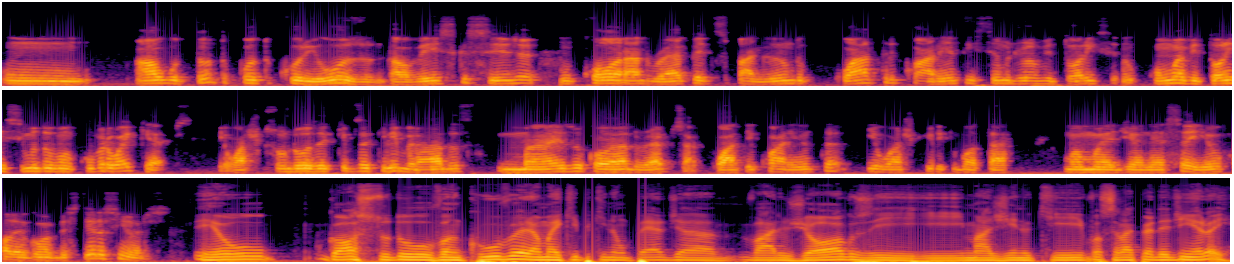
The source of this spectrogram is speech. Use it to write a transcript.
um, algo tanto quanto curioso, talvez, que seja um Colorado Rapids pagando 4,40 em cima de uma vitória, com uma vitória em cima do Vancouver Whitecaps. Eu acho que são duas equipes equilibradas, mas o Colorado Rapids a 4,40 e eu acho que tem que botar uma moedinha nessa aí. Eu falei alguma besteira, senhores? Eu gosto do Vancouver, é uma equipe que não perde a vários jogos e, e, imagino que você vai perder dinheiro aí.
